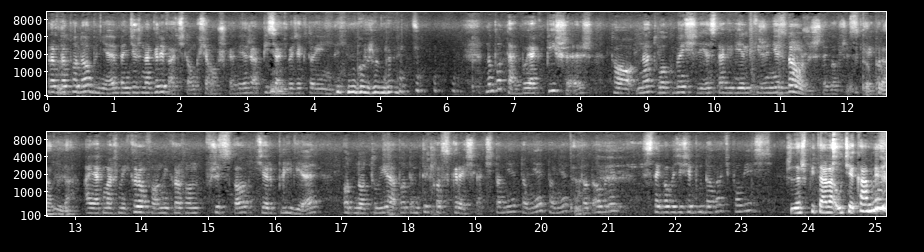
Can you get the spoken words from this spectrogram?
Prawdopodobnie będziesz nagrywać tą książkę, wiesz, a pisać będzie kto inny. Może być. No bo tak, bo jak piszesz, to natłok myśli jest tak wielki, że nie zdążysz tego To wszystkiego. prawda. A jak masz mikrofon, mikrofon wszystko cierpliwie odnotuje, a potem tylko skreślać. To nie, to nie, to nie, to, to dobre. Z tego będzie się budować powieść. Ze szpitala uciekamy.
